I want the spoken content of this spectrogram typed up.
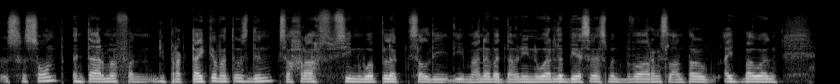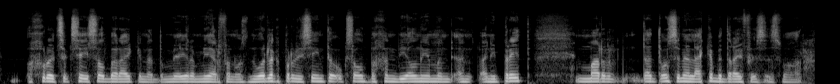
is gesond in terme van die praktyke wat ons doen. Ek sal graag sien hopelik sal die die manne wat nou in die noorde besig is met bewaringslandbou uitbouing groot sukses sal bereik en dat meer en meer van ons noordelike produsente ook sal begin deelneem aan aan, aan die pret, maar dat ons in 'n lekker bedryf is is waar.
